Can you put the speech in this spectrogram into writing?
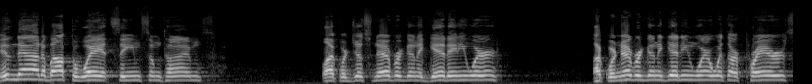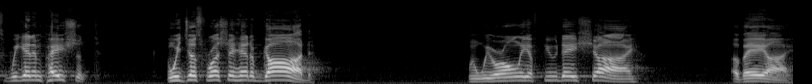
Isn't that about the way it seems sometimes? Like we're just never going to get anywhere? Like we're never going to get anywhere with our prayers? We get impatient and we just rush ahead of God when we were only a few days shy of Ai.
